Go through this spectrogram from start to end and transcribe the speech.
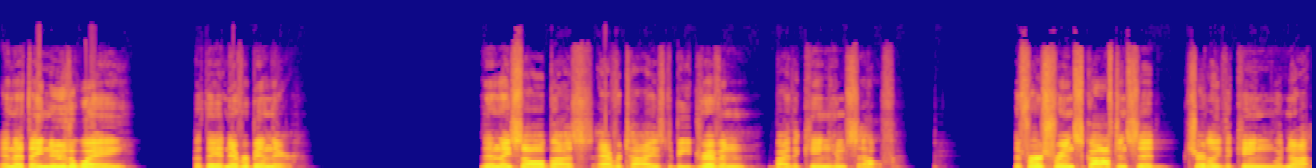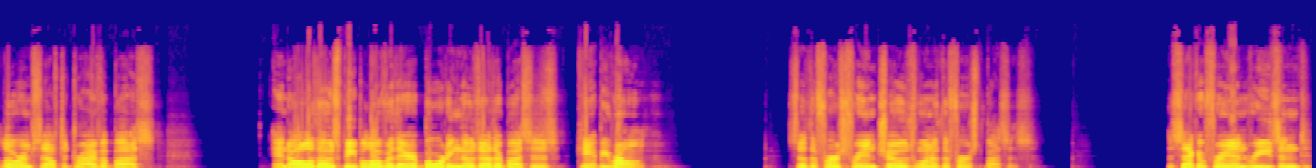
and that they knew the way, but they had never been there. Then they saw a bus advertised to be driven by the king himself. The first friend scoffed and said, Surely the king would not lower himself to drive a bus, and all of those people over there boarding those other buses can't be wrong. So the first friend chose one of the first buses. The second friend reasoned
